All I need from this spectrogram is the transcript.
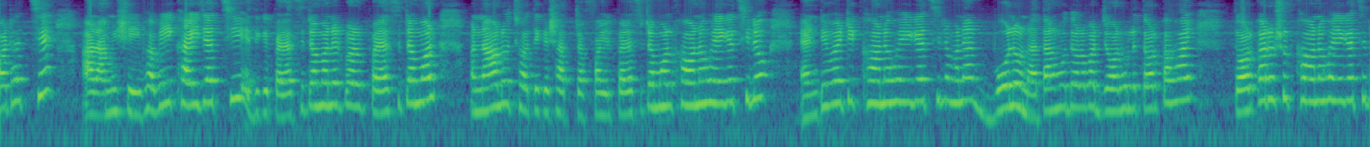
পাঠাচ্ছে, আর আমি সেইভাবেই খাই যাচ্ছি। এদিকে প্যারাসিটামলের পর প্যারাসিটামল না হলেও ছ থেকে সাতটা ফাইল প্যারাসিটামল খাওয়ানো হয়ে গেছিল, অ্যান্টিবায়োটিক খাওয়ানো হয়ে গেছিল মানে আর বলো না, তার মধ্যে আবার জ্বর হলে তরকা হয় তরকার ওষুধ খাওয়ানো হয়ে গেছিল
